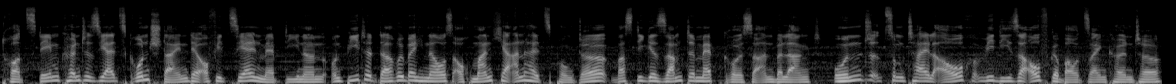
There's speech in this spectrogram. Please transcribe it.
Trotzdem könnte sie als Grundstein der offiziellen Map dienen und bietet darüber hinaus auch manche Anhaltspunkte, was die gesamte Mapgröße anbelangt und zum Teil auch, wie diese aufgebaut sein könnte.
